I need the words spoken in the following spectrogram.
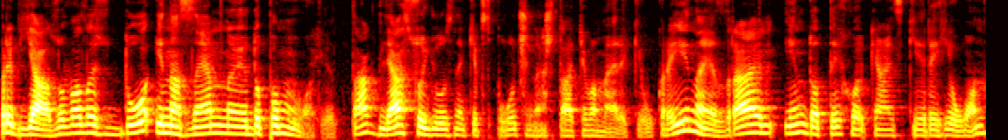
прив'язувалась до іноземної допомоги так, для союзників Сполучених Штатів Америки, Україна, Ізраїль, Індо-Тихоокеанський регіон.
